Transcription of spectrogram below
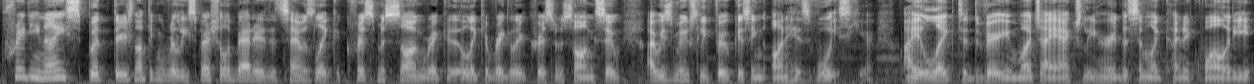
pretty nice, but there's nothing really special about it. It sounds like a Christmas song, like a regular Christmas song. So I was mostly focusing on his voice here. I liked it very much. I actually heard the similar kind of quality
